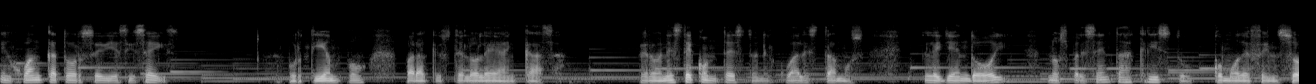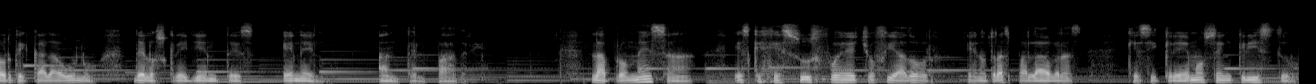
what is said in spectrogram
en Juan 14, 16, por tiempo para que usted lo lea en casa. Pero en este contexto en el cual estamos leyendo hoy, nos presenta a Cristo como defensor de cada uno de los creyentes en Él ante el Padre. La promesa es que Jesús fue hecho fiador, en otras palabras, que si creemos en Cristo,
